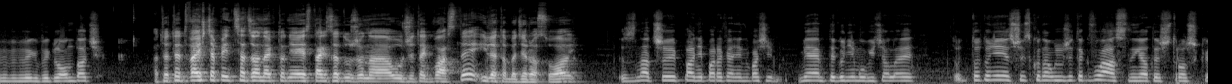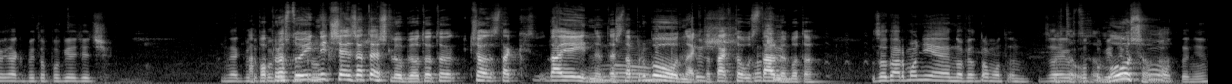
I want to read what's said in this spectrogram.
wy, wy, wyglądać. A to te 25 sadzonek to nie jest tak za dużo na użytek własny? Ile to będzie rosło? Znaczy, panie parafianie, no właśnie miałem tego nie mówić, ale to, to, to nie jest wszystko na użytek własny. Ja też troszkę, jakby to powiedzieć. no Jakby A to po prostu inni troszkę- księża też lubią, to, to ksiądz tak daje innym też na No, próbunek, to też- tak to ustalmy, znaczy- bo to... Za darmo nie, no wiadomo, ten, za No to- to- to odpowiednią muszą, no. kwotę, nie?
